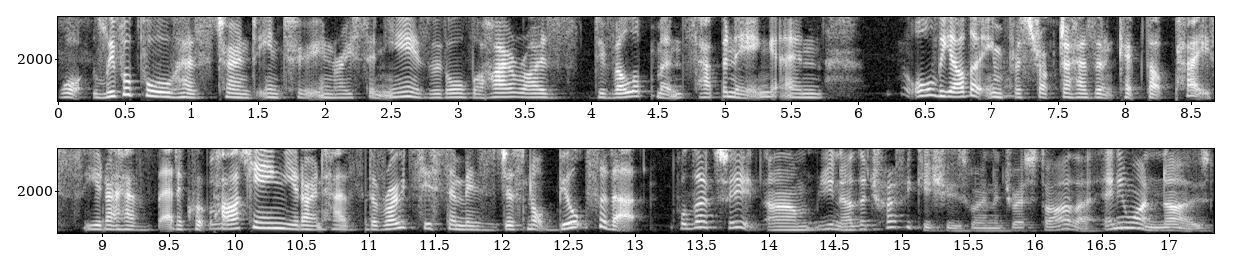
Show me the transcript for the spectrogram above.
what Liverpool has turned into in recent years with all the high rise developments happening and all the other infrastructure hasn't kept up pace. You don't have adequate parking, you don't have the road system is just not built for that. Well, that's it. Um, you know, the traffic issues weren't addressed either. Anyone knows,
